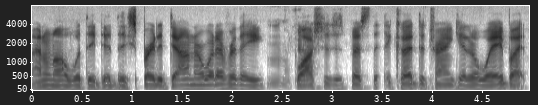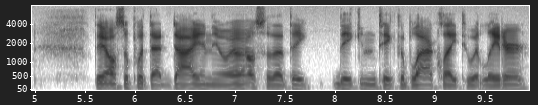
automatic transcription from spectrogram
I don't know what they did. They sprayed it down or whatever. They Mm, okay. washed it as best they could to try and get it away. But they also put that dye in the oil so that they they can take the black light to it later,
